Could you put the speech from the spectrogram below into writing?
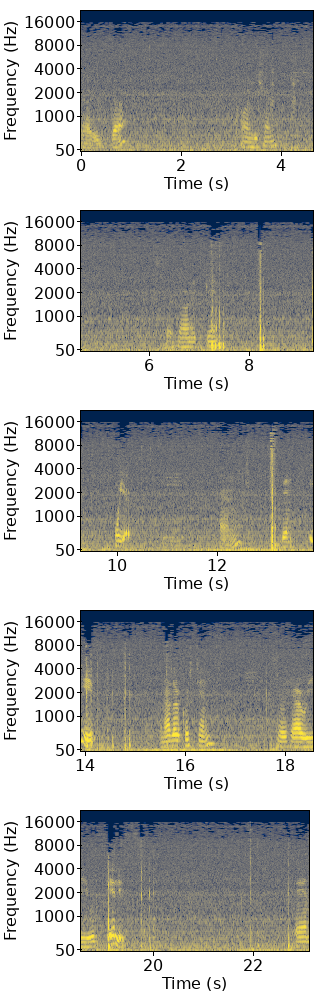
There is the condition. So here it print weird. And then if another question so here we use else and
